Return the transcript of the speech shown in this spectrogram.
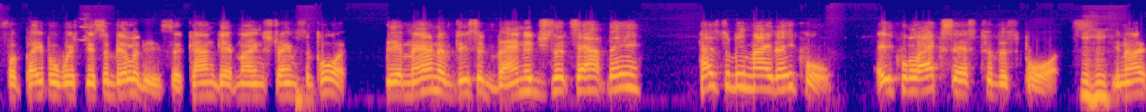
for people with disabilities that can't get mainstream support. The amount of disadvantage that's out there has to be made equal, equal access to the sports. Mhm. You know,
